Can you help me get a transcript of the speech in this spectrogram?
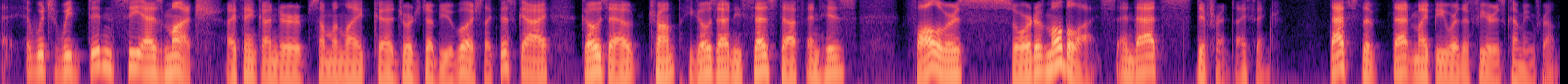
uh, which we didn't see as much, I think, under someone like uh, George W. Bush. Like this guy goes out, Trump, he goes out and he says stuff, and his followers sort of mobilize, and that's different. I think that's the that might be where the fear is coming from.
